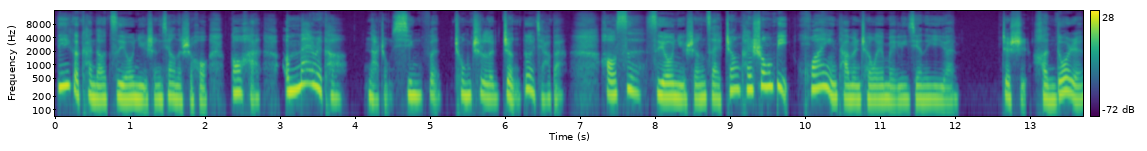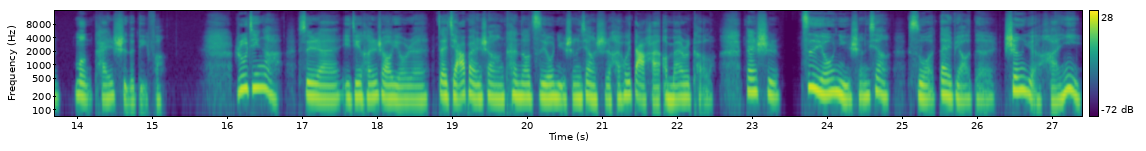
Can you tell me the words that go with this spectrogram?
第一个看到自由女神像的时候，高喊 “America”。那种兴奋充斥了整个甲板，好似自由女神在张开双臂欢迎他们成为美利坚的一员。这是很多人梦开始的地方。如今啊，虽然已经很少有人在甲板上看到自由女神像时还会大喊 “America” 了，但是自由女神像所代表的深远含义，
